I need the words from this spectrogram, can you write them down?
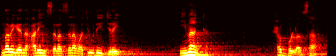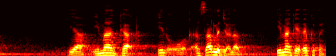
nabigeena calayhi salatu slam waatii u dhihi jiray iimaanka xub اlansaar iimaanka in ansaar la jeclaado iimaanka ay qayb ka tahay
